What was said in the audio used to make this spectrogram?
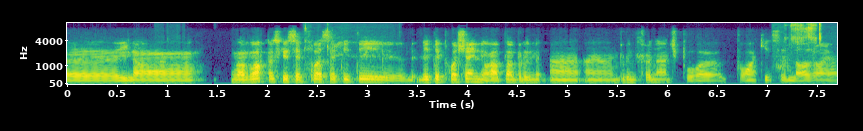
Euh, il a, on va voir parce que cette fois, cet été, l'été prochain, il n'y aura pas un, un pour, euh, pour encaisser de l'argent.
